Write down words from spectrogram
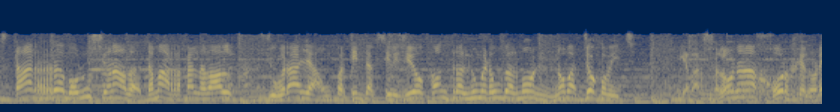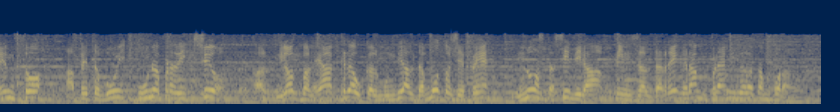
està revolucionada. Demà Rafael Nadal jugarà allà un partit d'exhibició contra el número 1 del món, Novak Djokovic. I a Barcelona, Jorge Lorenzo ha fet avui una predicció. El pilot balear creu que el Mundial de MotoGP no es decidirà fins al darrer Gran Premi de la temporada.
